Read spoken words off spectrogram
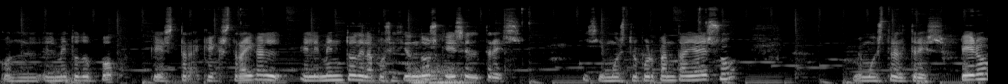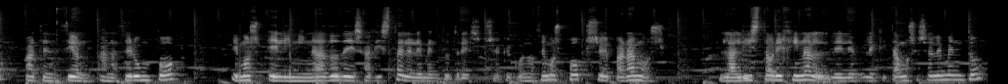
con el método pop, que, que extraiga el elemento de la posición 2, que es el 3 y si muestro por pantalla eso, me muestra el 3. Pero atención, al hacer un pop hemos eliminado de esa lista el elemento 3. O sea que cuando hacemos pop separamos la lista original, le, quitamos ese elemento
